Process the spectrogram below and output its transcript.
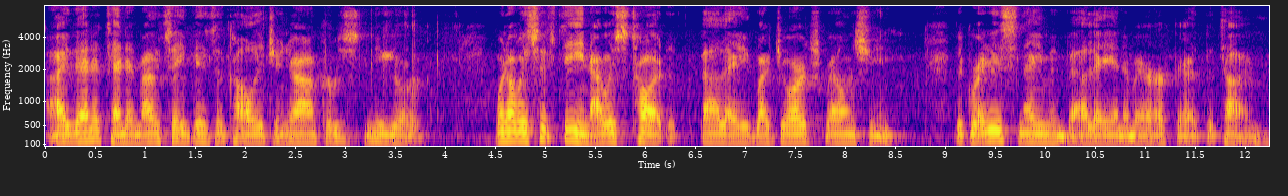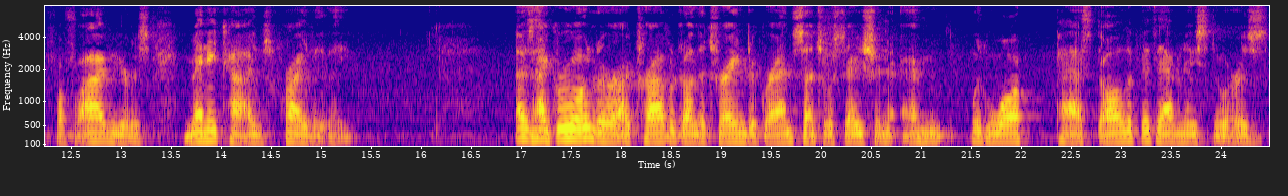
I then attended Mount St. Vincent College in Yonkers, New York. When I was 15, I was taught ballet by George Balanchine, the greatest name in ballet in America at the time, for five years, many times privately. As I grew older, I traveled on the train to Grand Central Station and would walk past all the Fifth Avenue stores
